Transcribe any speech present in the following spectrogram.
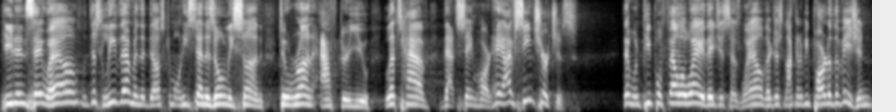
He didn't say, well, just leave them in the dust. Come on. He sent his only son to run after you. Let's have that same heart. Hey, I've seen churches that when people fell away, they just says, well, they're just not going to be part of the vision.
